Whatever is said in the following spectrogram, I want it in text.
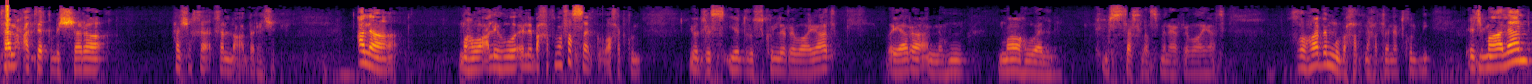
تنعتق بالشراء. هش خلنا عبر هالشكل على ما هو عليه هو إلى بحث مفصل. واحد كل يدرس, يدرس كل الروايات ويرى أنه ما هو المستخلص من الروايات. هذا مو بحثنا حتى ندخل به. إجمالا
